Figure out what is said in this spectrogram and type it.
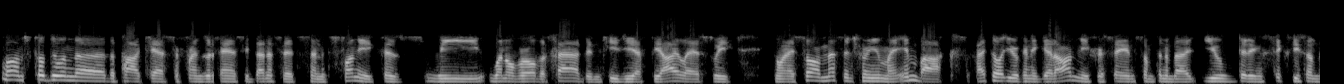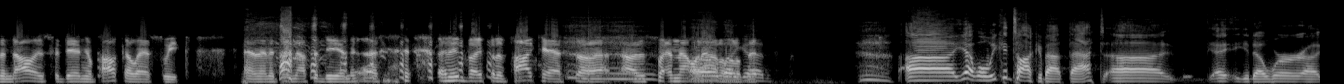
Well, I'm still doing the the podcast, the Friends of Fantasy Benefits, and it's funny because we went over all the FAB in TGFBI last week. And when I saw a message from you in my inbox, I thought you were going to get on me for saying something about you bidding sixty something dollars for Daniel Palka last week and then it turned out to be an, uh, an invite for the podcast. So I, I was sweating that one oh out a little God. bit. Uh, yeah, well, we can talk about that. Uh, you know, we're uh,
